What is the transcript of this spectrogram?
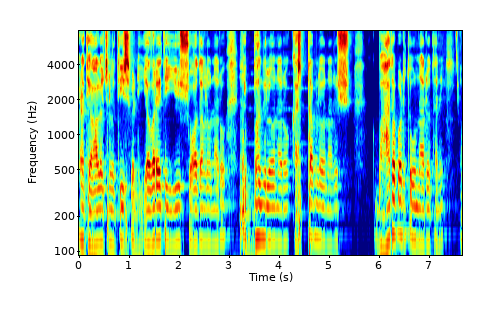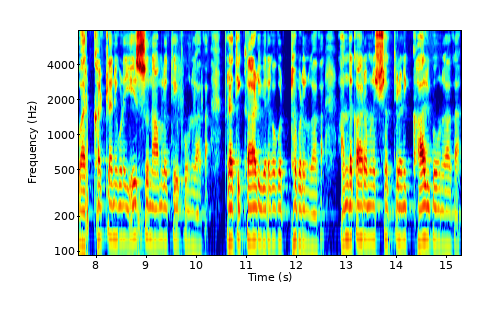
ప్రతి ఆలోచనలు తీసివేయండి. ఎవరైతే ఏ శోధనలో ఉన్నారో ఇబ్బందిలో ఉన్నారో కష్టంలో ఉన్నారో బాధపడుతూ ఉన్నారు తని. వారి కట్లని కూడా ఏసు నామలో తేపోవును గాక. ప్రతి కాడి విరగొట్టబడును గాక. అంధకారముల శక్తులని కాలిపోవును గాక.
